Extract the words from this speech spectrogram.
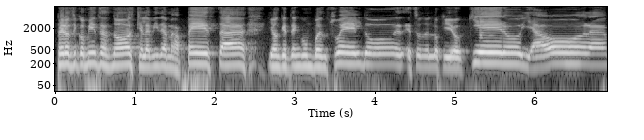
Pero si comienzas, no, es que la vida me apesta, y aunque tengo un buen sueldo, eso no es lo que yo quiero, y ahora,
